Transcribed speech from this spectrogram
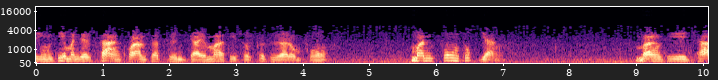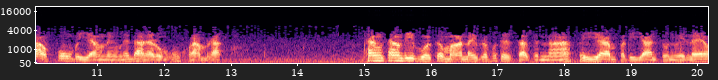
สิ่งที่มันจะสร้างความสะเทือนใจมากที่สุดก็คืออารมณ์ฟุ้งมันฟุ้งทุกอย่าง บางทีเช้าฟุ้งไปอย่างหนึ่งในด้านอารมณ์ของความรัก ทั้งทั้งที่บวชเข้ามาในพระพุทธศาสนาพยายามปฏิญาณตนไว้แล้ว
